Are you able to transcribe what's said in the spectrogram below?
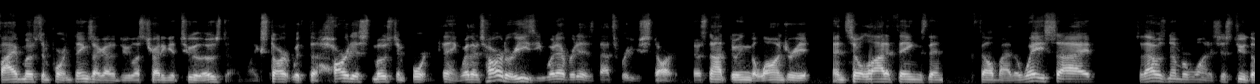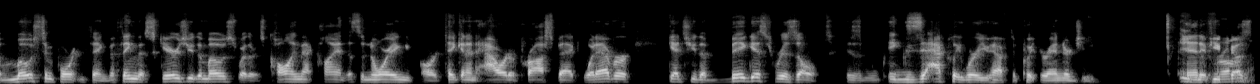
five most important things I got to do? Let's try to get two of those done. Like, start with the hardest, most important thing, whether it's hard or easy, whatever it is, that's where you start. It's not doing the laundry. And so a lot of things then fell by the wayside. So that was number one. Is just do the most important thing, the thing that scares you the most, whether it's calling that client that's annoying or taking an hour to prospect, whatever gets you the biggest result is exactly where you have to put your energy. Eat and if you just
